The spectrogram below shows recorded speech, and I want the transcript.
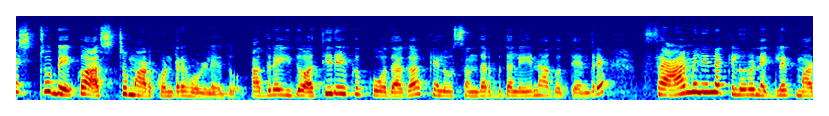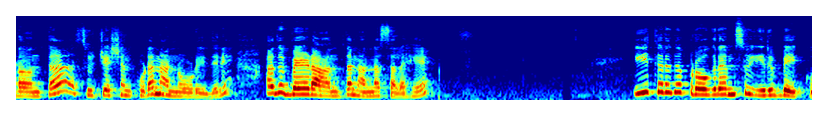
ಎಷ್ಟು ಬೇಕೋ ಅಷ್ಟು ಮಾಡಿಕೊಂಡ್ರೆ ಒಳ್ಳೆಯದು ಆದರೆ ಇದು ಅತಿರೇಕಕ್ಕೆ ಹೋದಾಗ ಕೆಲವು ಸಂದರ್ಭದಲ್ಲಿ ಏನಾಗುತ್ತೆ ಅಂದರೆ ಫ್ಯಾಮಿಲಿನ ಕೆಲವರು ನೆಗ್ಲೆಕ್ಟ್ ಮಾಡೋವಂಥ ಸಿಚುಯೇಷನ್ ಕೂಡ ನಾನು ನೋಡಿದ್ದೀನಿ. ಅದು ಬೇಡ ಅಂತ ನನ್ನ ಸಲಹೆ. ಈ ಥರದ ಪ್ರೋಗ್ರಾಮ್ಸು ಇರಬೇಕು.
